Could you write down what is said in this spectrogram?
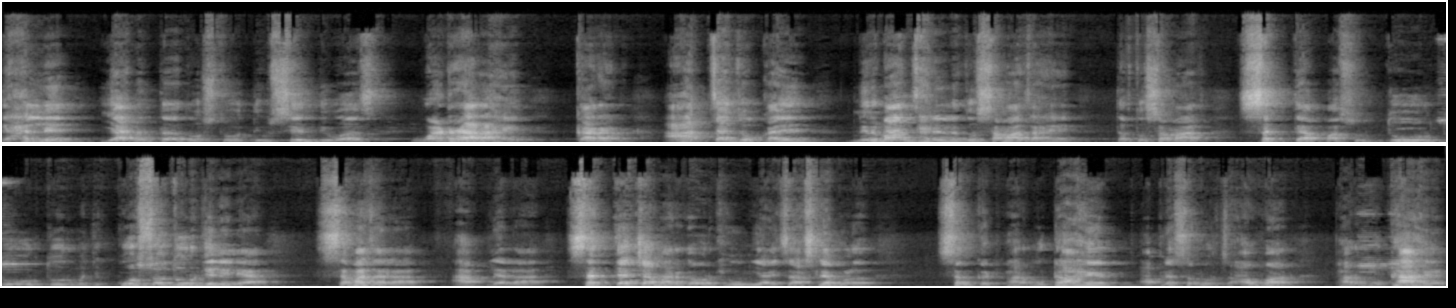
ते हल्ले यानंतर दोस्तो दिवसेंदिवस वाढणार आहेत. कारण आजचा जो काही निर्माण झालेला जो समाज आहे तर तो समाज सत्यापासून दूर दूर दूर म्हणजे कोसो दूर गेलेल्या समाजाला आपल्याला सत्याच्या मार्गावर घेऊन यायचं असल्यामुळं संकट फार मोठं आहे. आपल्या समोरचं आव्हान फार मोठं आहे.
